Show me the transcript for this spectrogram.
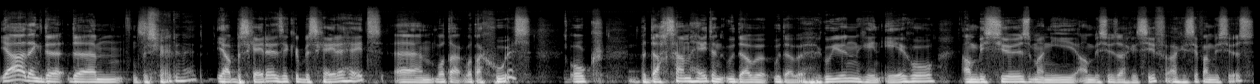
Ja, ik denk de... de ehm, bescheidenheid? Ja, bescheidenheid, zeker bescheidenheid. Um, wat, dat, wat dat goed is. Ook bedachtzaamheid en hoe, dat we, hoe dat we groeien. Geen ego. Ambitieus, maar niet ambitieus agressief. Agressief ambitieus.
